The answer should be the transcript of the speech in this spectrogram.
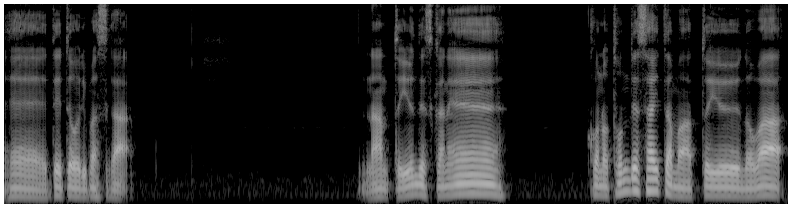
えー出ておりますがなんと言うんですかね。この「翔んで埼玉」というのは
